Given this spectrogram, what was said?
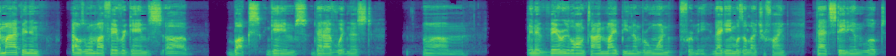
In my opinion, that was one of my favorite games, uh Bucks games that I've witnessed. Um in a very long time, might be number one for me. That game was electrifying. That stadium looked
